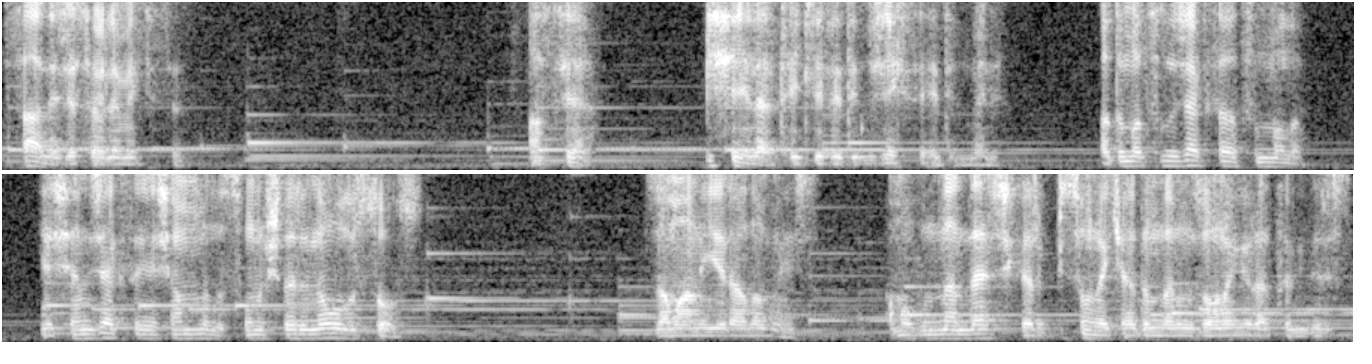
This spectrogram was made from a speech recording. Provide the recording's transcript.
Sadece söylemek istedim. Asya, bir şeyler teklif edilecekse edilmeli. Adım atılacaksa atılmalı. Yaşanacaksa yaşanmalı. Sonuçları ne olursa olsun. Zamanı geri alamayız. Ama bundan ders çıkarıp bir sonraki adımlarımızı ona göre atabiliriz.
